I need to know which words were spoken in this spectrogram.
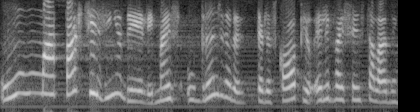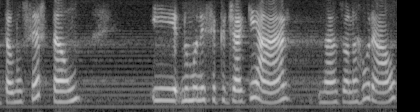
uma partezinha dele, mas o grande telescópio ele vai ser instalado então no sertão e no município de Aguiar, na zona rural,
